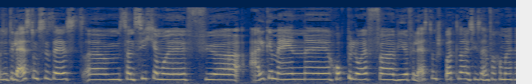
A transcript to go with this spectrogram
Also die Leistungstests ähm, sind sicher mal für allgemeine Hobbyläufer wie für Leistungssportler. Es ist einfach einmal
